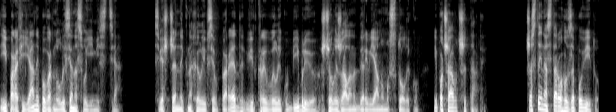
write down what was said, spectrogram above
і парафіяни повернулися на свої місця. Священник нахилився вперед, відкрив велику біблію, що лежала на дерев'яному столику, і почав читати. Частина старого заповіту,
